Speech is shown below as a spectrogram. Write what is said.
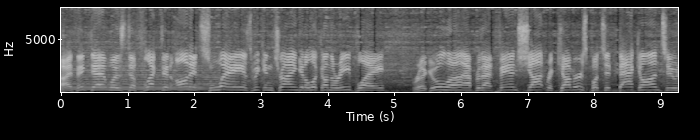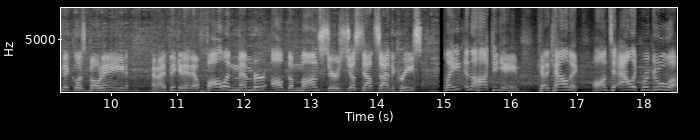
I think that was deflected on its way as we can try and get a look on the replay. Regula, after that fan shot, recovers, puts it back on to Nicolas Beaudin. And I think it hit a fallen member of the Monsters just outside the crease late in the hockey game. Kalnick on to Alec Regula,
